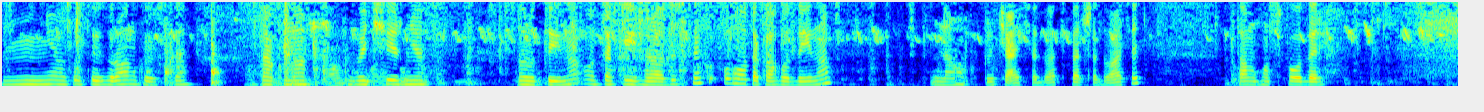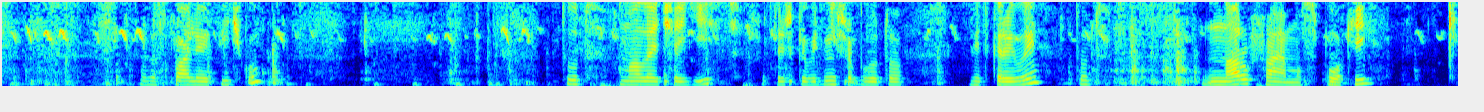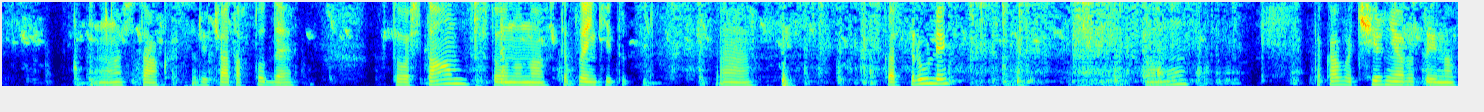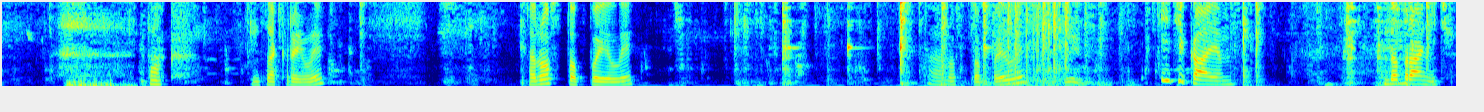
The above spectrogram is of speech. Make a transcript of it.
Ні, тут і зранку і все. Так, у нас вечірня рутина. Отакий градусник. О, така година. Ну, включайся, 21.20. Там господар розпалює пічку. Тут малеча їсть, щоб трішки видніше було, то відкрили. Тут нарушаємо спокій. Ось так. Дівчата, хто де? Хтось там, хто воно на тепленькій тут е, каструлі. Тому така вечірня рутина. Так, закрили. Розтопили. Розтопили. І тікаємо. Добраніч.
